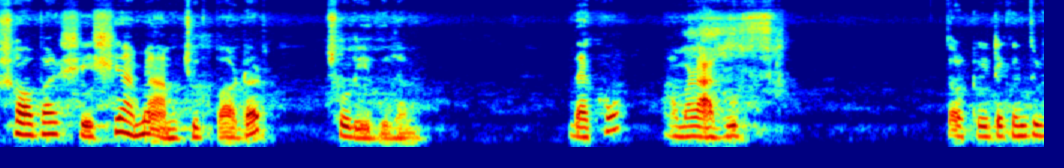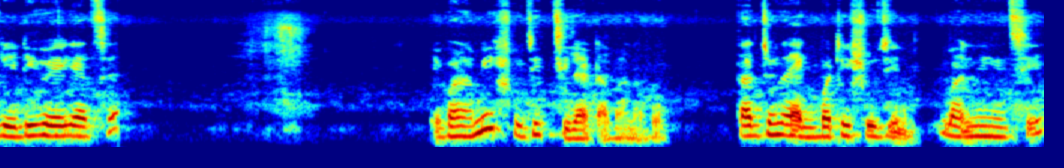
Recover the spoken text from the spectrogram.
সবার শেষে আমি আমচুর পাউডার ছড়িয়ে দিলাম। দেখো, আমার আলুর তরকারিটা কিন্তু রেডি হয়ে গেছে। এবার আমি সুজির চিলাটা বানাবো। তার জন্য এক বাটি সুজি বানিয়েছি।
